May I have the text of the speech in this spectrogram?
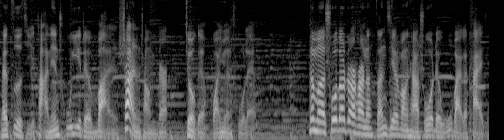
在自己大年初一这晚膳上边就给还原出来了。那么说到这儿呢，咱接着往下说，这五百个太监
